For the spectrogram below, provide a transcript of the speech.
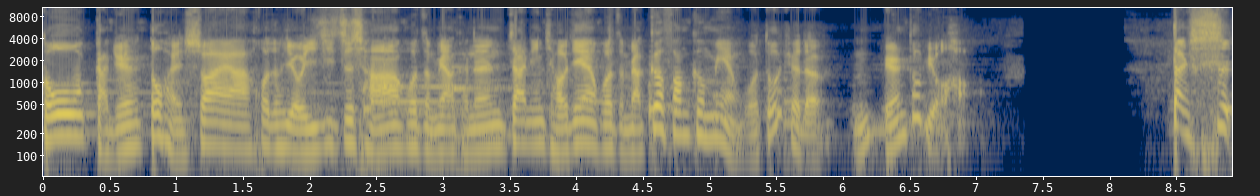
都感觉都很帅啊，或者是有一技之长啊，或怎么样，可能家庭条件或怎么样，各方各面我都觉得，嗯，别人都比我好。但是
